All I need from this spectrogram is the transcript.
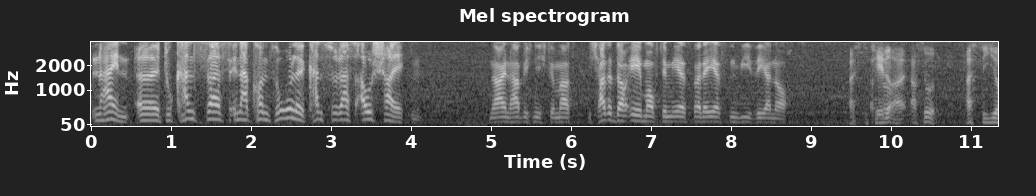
Nein, äh, du kannst das in der Konsole, kannst du das ausschalten. Nein, habe ich nicht gemacht. Ich hatte doch eben auf dem erst bei der ersten Wiese ja noch. Hast du Ach so. Ach so. Hast du hier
